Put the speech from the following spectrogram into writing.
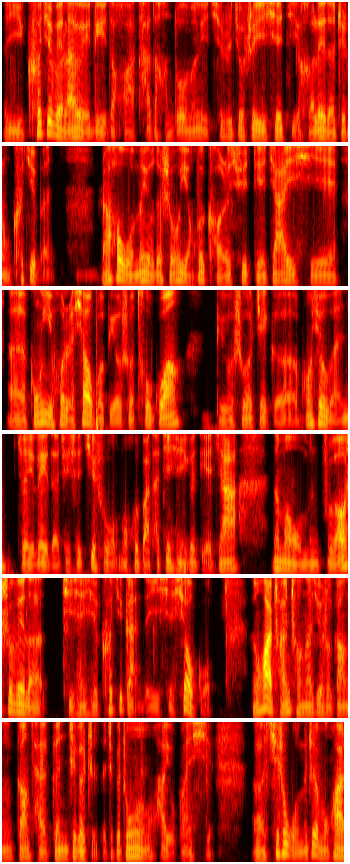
以科技未来为例的话，它的很多纹理其实就是一些几何类的这种科技本，然后我们有的时候也会考虑去叠加一些呃工艺或者效果，比如说透光。比如说这个光学纹这一类的这些技术，我们会把它进行一个叠加。那么我们主要是为了体现一些科技感的一些效果。文化传承呢，就是刚刚才跟这个指的这个中文文化有关系。呃，其实我们这文化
